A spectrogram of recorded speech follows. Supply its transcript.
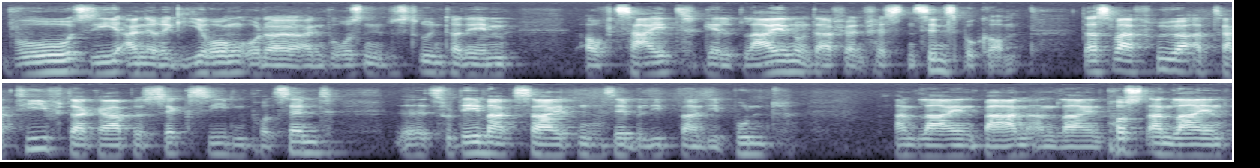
wo Sie eine Regierung oder einem großen Industrieunternehmen auf Zeit Geld leihen und dafür einen festen Zins bekommen. Das war früher attraktiv, da gab es 6, 7 Prozent äh, zu D-Mark-Zeiten. Sehr beliebt waren die Bundanleihen, Bahnanleihen, Postanleihen,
